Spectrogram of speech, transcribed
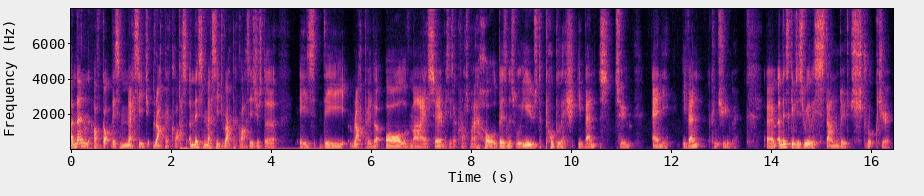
And then I've got this message wrapper class, and this message wrapper class is just a is the wrapper that all of my services across my whole business will use to publish events to any event consumer. Um, and this gives us really standard structure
